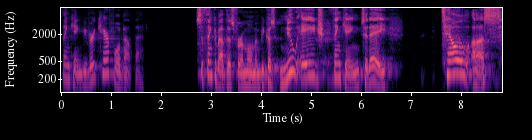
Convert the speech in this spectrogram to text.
thinking. Be very careful about that. So think about this for a moment because new age thinking today tell us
